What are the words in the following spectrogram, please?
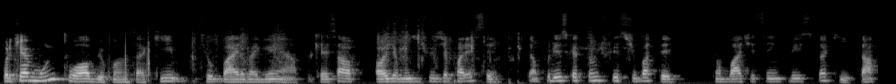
Porque é muito óbvio quando está aqui que o Bayern vai ganhar, porque essa odd é muito difícil de aparecer. Então por isso que é tão difícil de bater. Então bate sempre isso daqui, tá?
